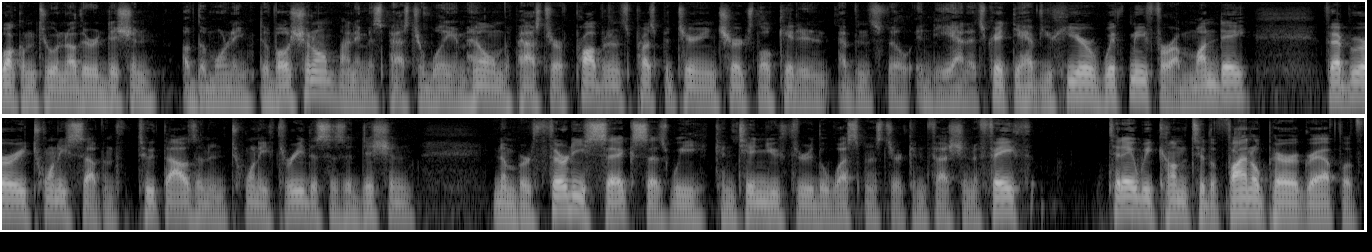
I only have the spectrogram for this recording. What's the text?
Welcome to another edition of the Morning Devotional. My name is Pastor William Hill. I'm the pastor of Providence Presbyterian Church located in Evansville, Indiana. It's great to have you here with me for a Monday, February 27th, 2023. This is edition number 36 as we continue through the Westminster Confession of Faith. Today we come to the final paragraph of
